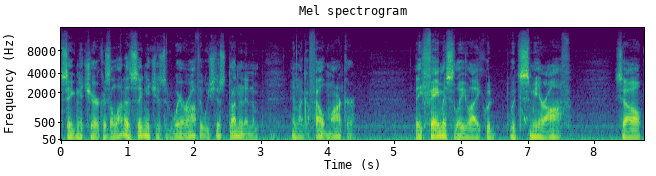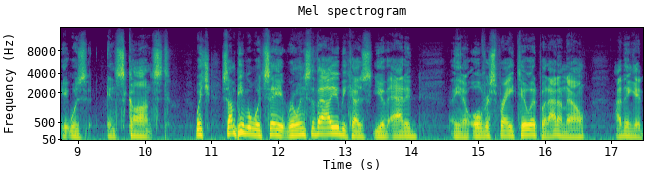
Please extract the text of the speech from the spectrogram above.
signature, because a lot of the signatures would wear off. It was just done in them in like a felt marker. They famously like would would smear off. So it was ensconced, which some people would say it ruins the value because you've added, you know, overspray to it. But I don't know. I think it.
